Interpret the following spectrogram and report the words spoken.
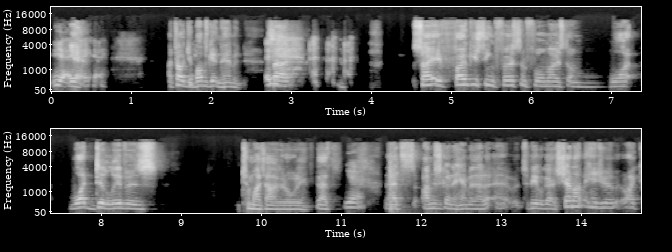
yeah, yeah, yeah, yeah. I told you, Bob's getting hammered. So, so if focusing first and foremost on what what delivers to my target audience, that's yeah. That's I'm just going to hammer that uh, to people. Go, shut up, Andrew. Like,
